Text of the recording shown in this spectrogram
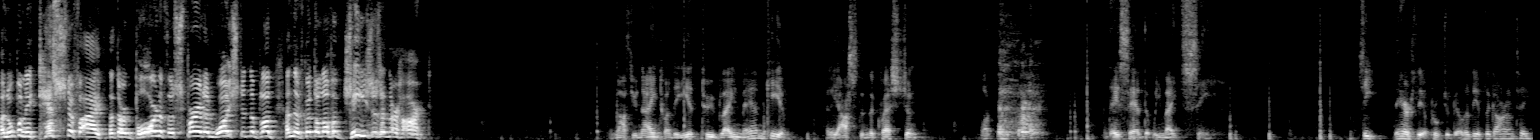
and openly testify that they're born of the Spirit and washed in the blood and they've got the love of Jesus in their heart. In Matthew 9 28, two blind men came and he asked them the question, What And they said that we might see. See, there's the approachability of the guarantee.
